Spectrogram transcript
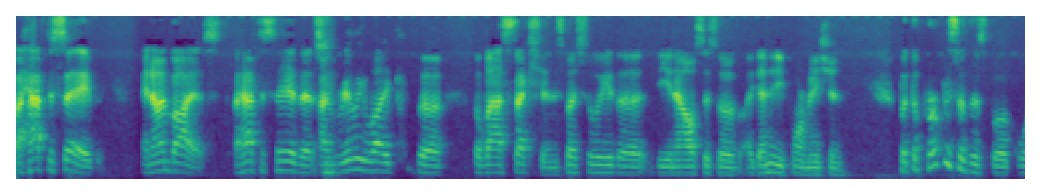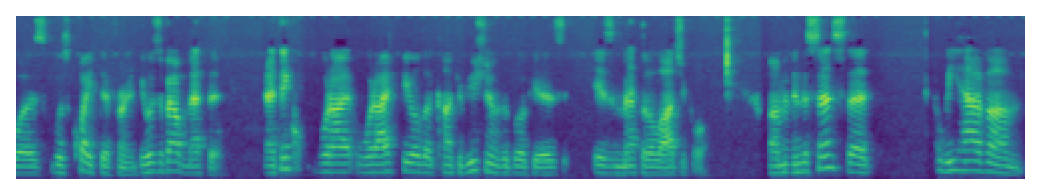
I have to say, and I'm biased. I have to say that I really like the the last section, especially the the analysis of identity formation. But the purpose of this book was was quite different. It was about method, and I think what I what I feel the contribution of the book is is methodological. um, in the sense that we have um,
